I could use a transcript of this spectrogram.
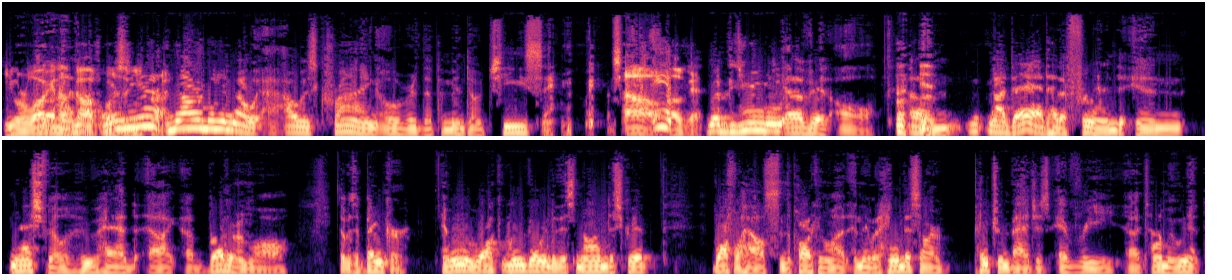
You were walking on golf course and you cried. No, no, no, no. I was crying over the pimento cheese sandwich. Oh, okay. The beauty of it all. Um, my dad had a friend in Nashville who had uh, a brother-in-law that was a banker, and we would walk. We would go into this nondescript Waffle House in the parking lot, and they would hand us our patron badges every uh, time we went.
